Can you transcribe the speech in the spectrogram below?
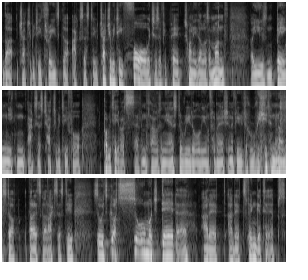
that ChatGPT 3's got access to. ChatGPT 4, which is if you pay $20 a month or using Bing, you can access ChatGPT 4. It'd probably take you about 7,000 years to read all the information if you just read it non-stop that it's got access to. So it's got so much data at, it, at its fingertips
